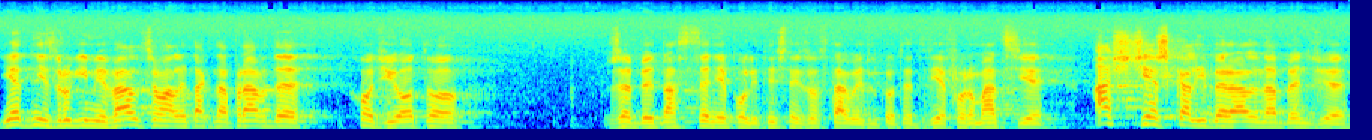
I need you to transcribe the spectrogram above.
Jedni z drugimi walczą, ale tak naprawdę chodzi o to, żeby na scenie politycznej zostały tylko te dwie formacje, a ścieżka liberalna będzie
